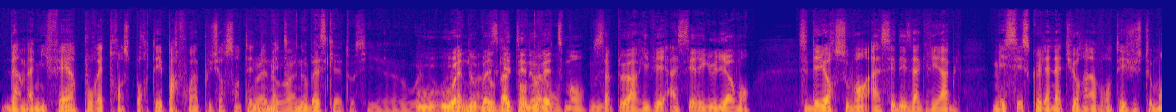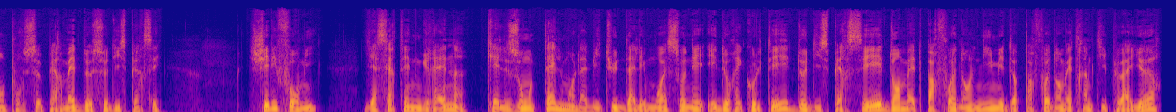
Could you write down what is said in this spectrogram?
d'un mammifère pour être transportées parfois à plusieurs centaines de mètres. à nos baskets aussi. Euh, ou, à nos, baskets et nos vêtements. Hmm. Ça peut arriver assez régulièrement. C'est d'ailleurs souvent assez désagréable, mais c'est ce que la nature a inventé justement pour se permettre de se disperser. Chez les fourmis, il y a certaines graines qu'elles ont tellement l'habitude d'aller moissonner et de récolter, de disperser, d'en mettre parfois dans le nid, mais parfois d'en mettre un petit peu ailleurs,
